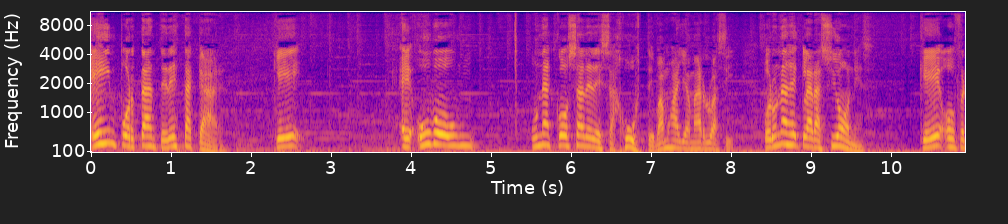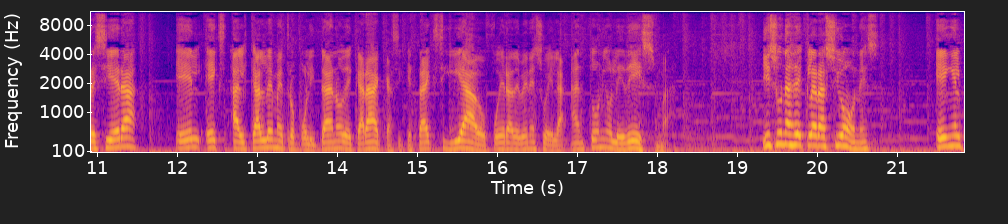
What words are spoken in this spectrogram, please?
Es importante destacar que eh, hubo un, una cosa de desajuste, vamos a llamarlo así, por unas declaraciones que ofreciera el ex alcalde metropolitano de Caracas y que está exiliado fuera de Venezuela, Antonio Ledesma, hizo unas declaraciones en, el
